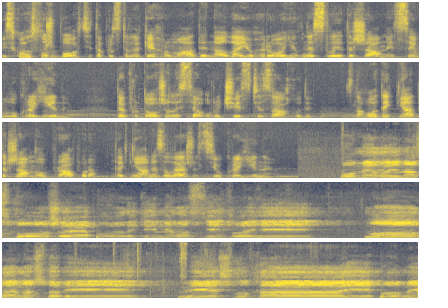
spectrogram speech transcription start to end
Військовослужбовці та представники громади на алею героїв внесли державний символ України, де продовжилися урочисті заходи з нагоди Дня державного прапора та Дня Незалежності України. Помилуй нас, Боже, по великій милості Твоїй, молимось тобі, вислухай і помилуй.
